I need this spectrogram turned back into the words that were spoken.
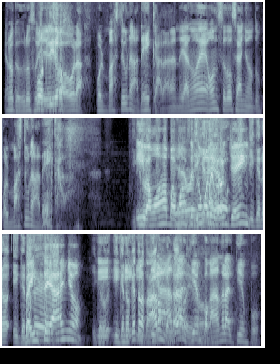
Es lo que duro soy Por eso Dios. ahora. Por más de una década. Ya no es 11, 12 años, por más de una década. Y vamos a, vamos a hacer y como creo- LeBron James. y creo- y creo 20 que- años. Y creo, y creo que trataron, ¿verdad? al tiempo, ganándole al tiempo.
